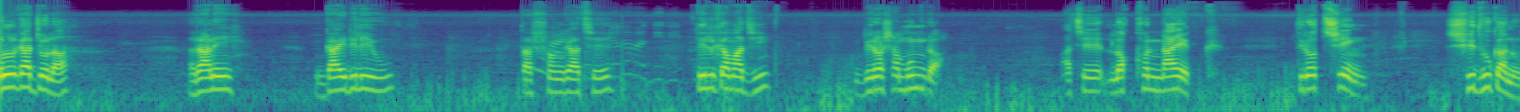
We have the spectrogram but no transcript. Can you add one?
ওলগাজোলা রানী গাইডিলিউ, তার সঙ্গে আছে তিলকা মাঝি, বিরসা মুন্ডা, আছে লক্ষণ নায়েক তিরোত সিং, সিধু কানু।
